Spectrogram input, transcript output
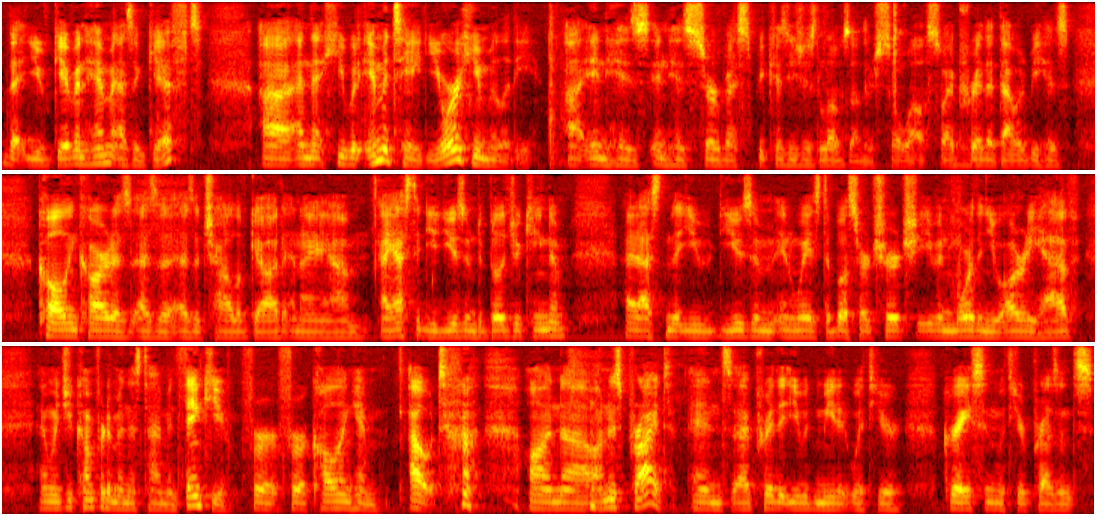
that you've given him as a gift, uh, and that he would imitate your humility uh, in his in his service because he just loves others so well. So I pray that that would be his calling card as, as a as a child of God, and I um, I ask that you'd use him to build your kingdom. I'd ask him that you use him in ways to bless our church even more than you already have. And would you comfort him in this time? And thank you for, for calling him out on uh, on his pride. And I pray that you would meet it with your grace and with your presence.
